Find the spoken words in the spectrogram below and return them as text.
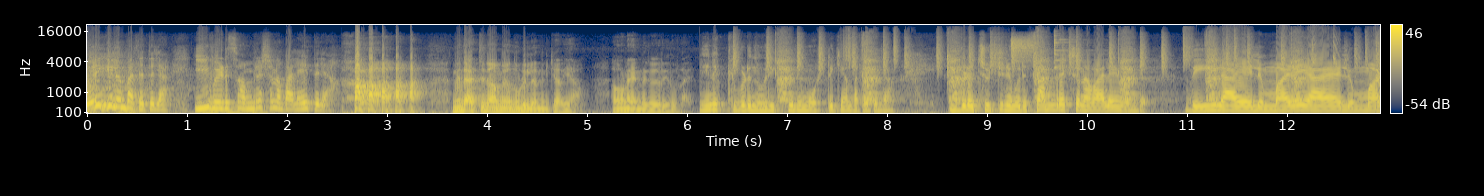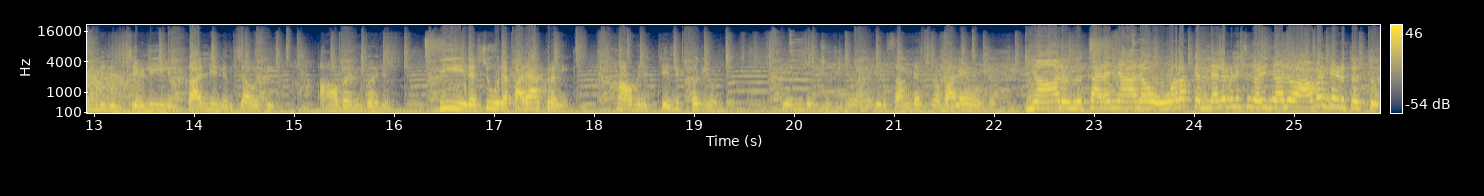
ഒരിക്കലും പറ്റത്തില്ല. ഈ വീട് സംരക്ഷണ വലയത്തില. നിന്റെ അച്ഛനും അമ്മയും ഒന്നും ഇല്ലെന്ന് എനിക്കറിയാം. അതുകൊണ്ടാണ് എന്നെ കയറിയത് ഇവിടെ നിന്ന് ഒരിക്കലും മോഷ്ടിക്കാൻ പറ്റത്തില്ല. ഇവിടെ ചുറ്റിനും ഒരു സംരക്ഷണ വലയമുണ്ട്. വെയിലായാലും മഴയായാലും മണ്ണിലും ചെളിയിലും കല്ലിലും ചവിട്ടി അവൻ വരും. ധീരശൂര പരാക്രമി. അവന് ചെലിപ്പതിയുണ്ട് എന്റെ ചുറ്റിനും അവന്റെ ഒരു സംരക്ഷണ വലയമുണ്ട് ഞാനൊന്ന് കരഞ്ഞാലോ ഉറക്കെ നിലവിളിച്ചു കഴിഞ്ഞാലോ അവന്റെ അടുത്തെത്തും.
